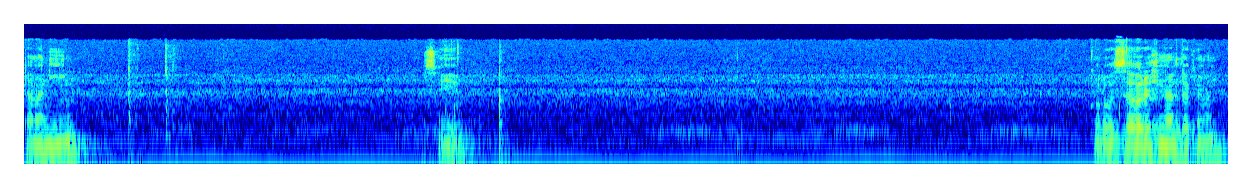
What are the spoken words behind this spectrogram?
تمانين. Save close the original document?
